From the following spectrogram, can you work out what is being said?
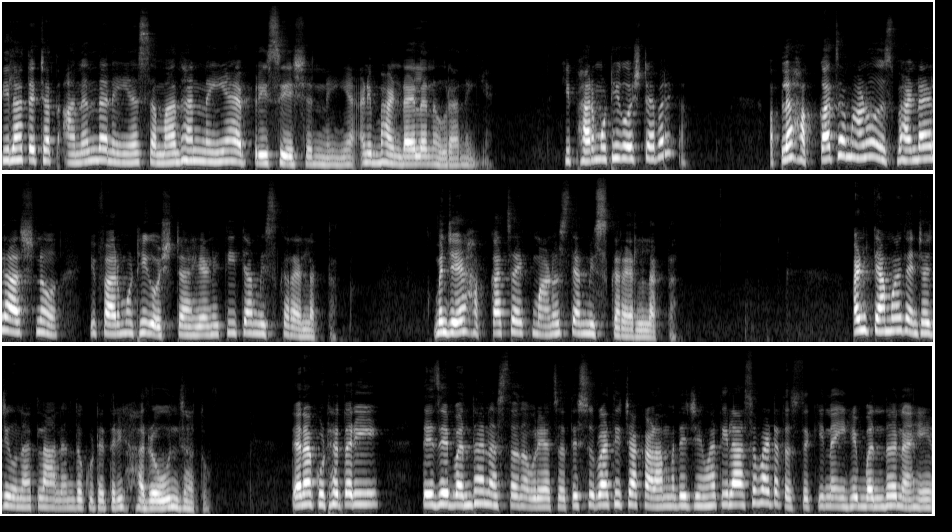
तिला त्याच्यात आनंद नाही आहे समाधान नाही आहे ॲप्रिसिएशन नाही आहे आणि भांडायला नवरा नाही आहे ही फार मोठी गोष्ट आहे बरं का. आपला हक्काचा माणूस भांडायला असणं ही फार मोठी गोष्ट आहे आणि ती त्या मिस करायला लागतात. म्हणजे हक्काचा एक माणूस त्या मिस करायला लागतात. आणि त्यामुळे त्यांच्या जीवनातला आनंद कुठेतरी हरवून जातो. त्यांना कुठेतरी ते जे बंधन असतं नवऱ्याचं ते सुरुवातीच्या काळामध्ये जेव्हा तिला असं वाटत असतं की नाही हे बंधन आहे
